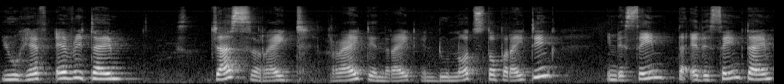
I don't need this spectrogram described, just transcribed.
You have every time just write, write and write and do not stop writing. In the same at the same time,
